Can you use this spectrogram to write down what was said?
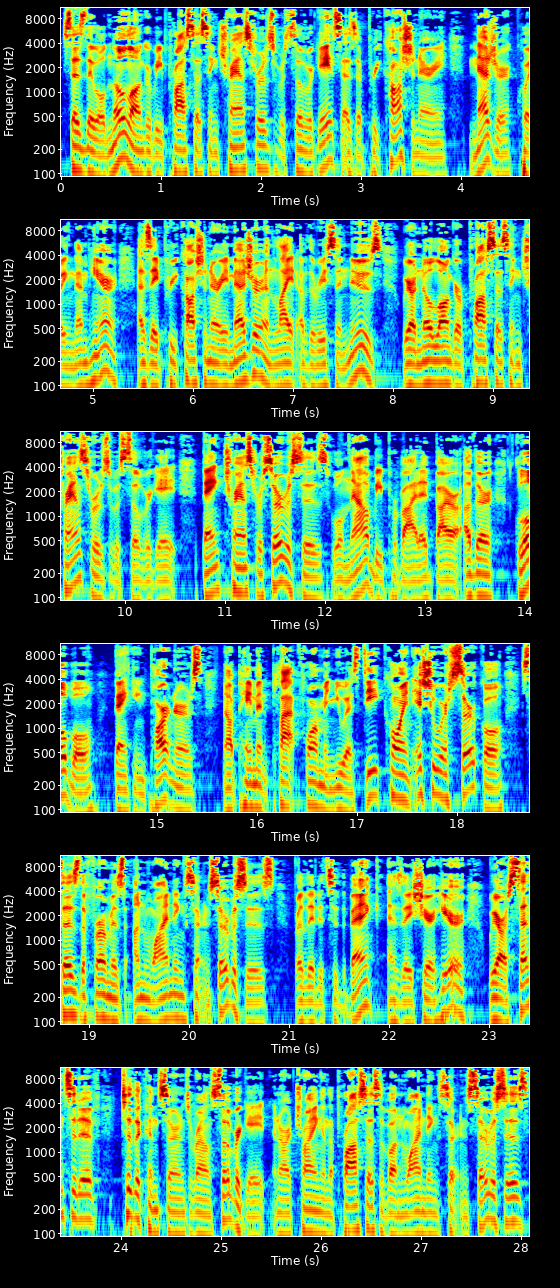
says they will no longer be processing transfers with Silvergates as a precautionary measure, quoting them here, as a precautionary measure in light of the recent news, we are no longer processing transfers with Silvergate. Bank transfer services will now be provided by our other global banking partners. Now payment platform and USD coin issuer Circle says the firm is unwinding certain services related to the bank. As they share here, we are sensitive to the concerns around Silvergate and are trying in the process of unwinding certain services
